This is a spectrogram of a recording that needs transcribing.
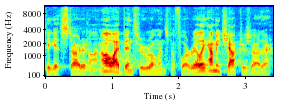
to get started on. Oh, I've been through Romans before. Really? How many chapters are there?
